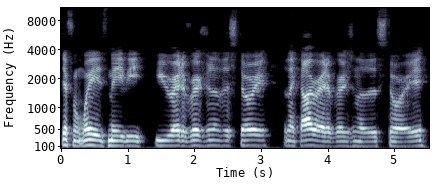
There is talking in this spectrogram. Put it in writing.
different ways. Maybe you write a version of this story, and like I write a version of this story.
